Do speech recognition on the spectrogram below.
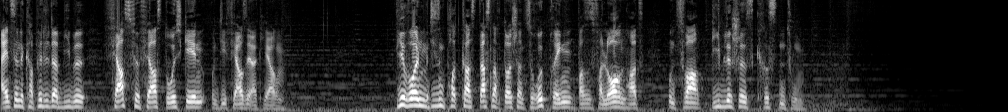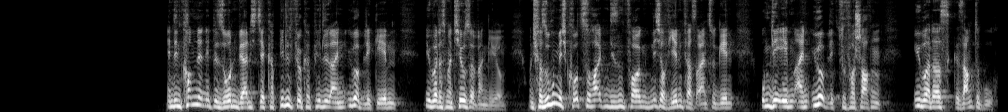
einzelne Kapitel der Bibel Vers für Vers durchgehen und die Verse erklären. Wir wollen mit diesem Podcast das nach Deutschland zurückbringen, was es verloren hat, und zwar biblisches Christentum. In den kommenden Episoden werde ich dir Kapitel für Kapitel einen Überblick geben über das Matthäusevangelium. Und ich versuche mich kurz zu halten, in diesen Folgen nicht auf jeden Vers einzugehen, um dir eben einen Überblick zu verschaffen über das gesamte Buch.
